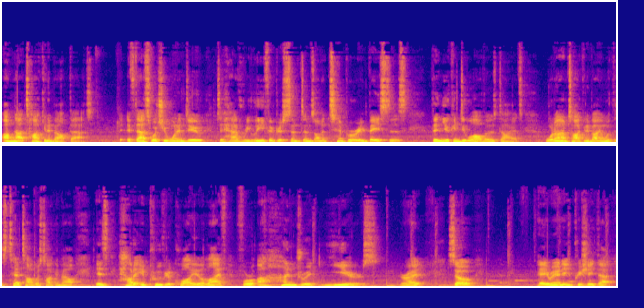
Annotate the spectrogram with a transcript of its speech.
I'm not talking about that. If that's what you want to do to have relief of your symptoms on a temporary basis, then you can do all those diets. What I'm talking about and what this TED Talk was talking about is how to improve your quality of life for a hundred years. Right? So, hey Randy, appreciate that.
